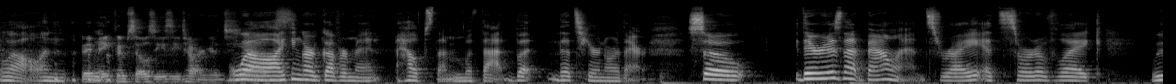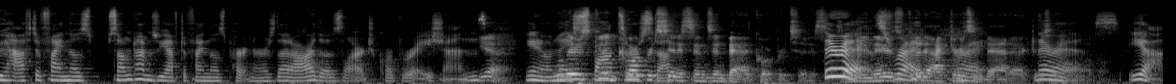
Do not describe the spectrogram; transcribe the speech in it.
Well, and They make themselves easy targets. well, I think our government helps them with that, but that's here nor there. So there is that balance, right? It's sort of like we have to find those. Sometimes we have to find those partners that are those large corporations. Yeah. you know, and well, there's good corporate stuff. citizens and bad corporate citizens. There is, I mean, there's right, good actors right. and bad actors. There in all of them. is, yeah.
